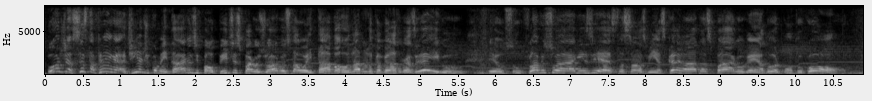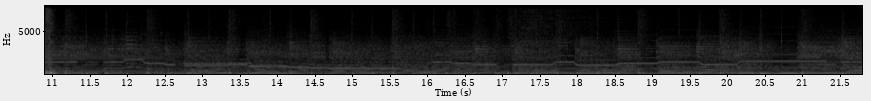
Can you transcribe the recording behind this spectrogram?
Hoje é sexta-feira, dia de comentários e palpites para os jogos da oitava rodada do Campeonato Brasileiro. Eu sou Flávio Soares e estas são as minhas caneladas para o ganhador.com.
